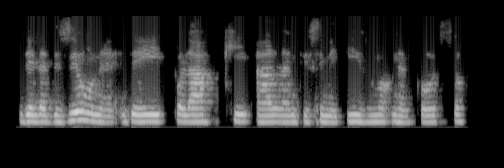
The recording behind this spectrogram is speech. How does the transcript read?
dell'adesione dei polacchi all'antisemitismo nel corso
